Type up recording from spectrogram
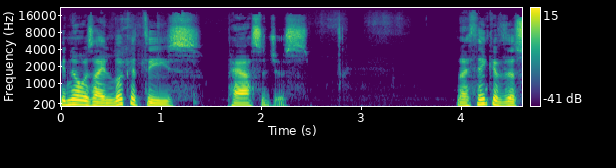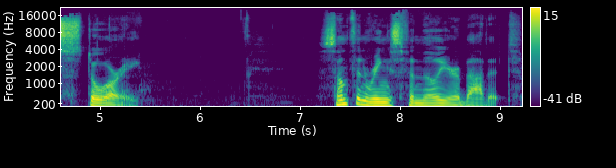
You know, as I look at these passages, and I think of this story, something rings familiar about it.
